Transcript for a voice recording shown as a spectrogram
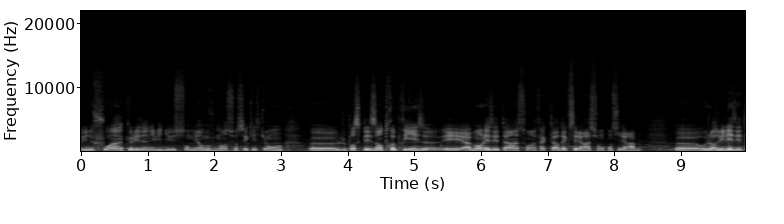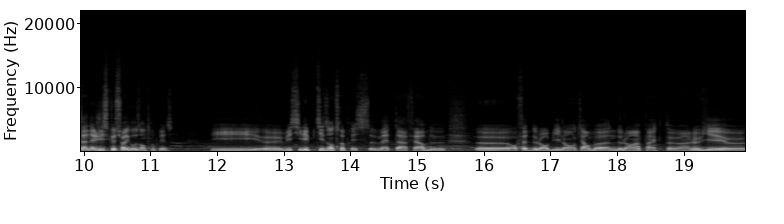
une fois que les individus sont mis en mouvement sur ces questions, je pense que les entreprises et avant les États sont un facteur d'accélération considérable. Aujourd'hui, les États n'agissent que sur les grosses entreprises. Euh, mais si les petites entreprises se mettent à faire de, euh, en fait, de leur bilan carbone, de leur impact, un levier euh,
